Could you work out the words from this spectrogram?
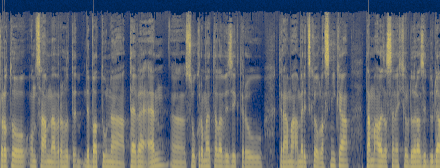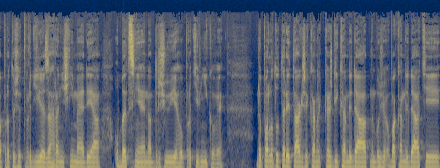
Proto on sám navrhl debatu na TVN, eh, soukromé televizi, kterou, která má amerického vlastníka. Tam ale zase nechtěl dorazit Duda, protože tvrdí, že zahraniční média obecně nadržují jeho protivníkovi. Dopadlo to tedy tak, že každý kandidát nebo že oba kandidáti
